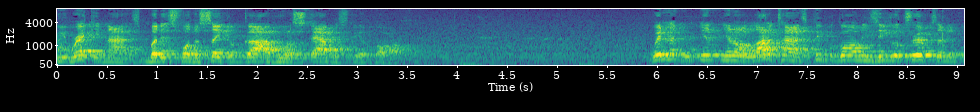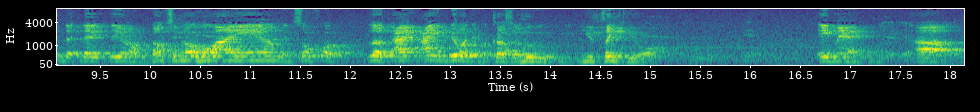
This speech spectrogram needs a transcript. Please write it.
we recognize, but it's for the sake of God who established the authority. You know, a lot of times people go on these ego trips and they, you know, don't you know who I am and so forth. Look, I, I ain't doing it because of who you think you are. Amen. Uh,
